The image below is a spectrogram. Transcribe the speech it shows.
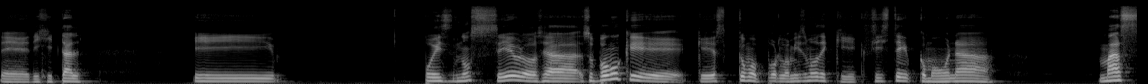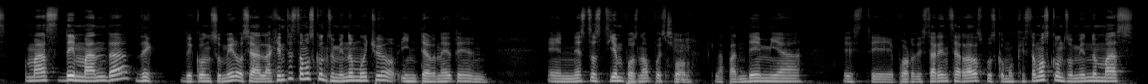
eh, digital. Y pues no sé, bro. O sea, supongo que, que es como por lo mismo de que existe como una más, más demanda de, de consumir. O sea, la gente estamos consumiendo mucho internet en, en estos tiempos, ¿no? Pues por la pandemia, este, por estar encerrados, pues como que estamos consumiendo más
